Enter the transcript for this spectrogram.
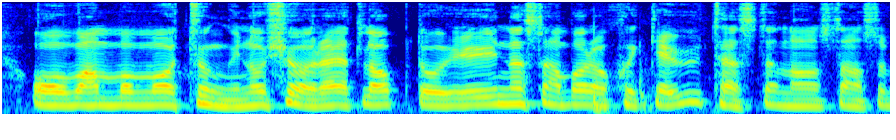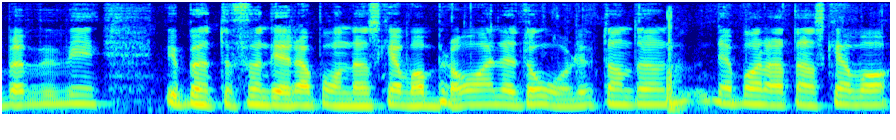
och man var tvungen att köra ett lopp då är det nästan bara att skicka ut hästen någonstans. Så behöver vi, vi behöver inte fundera på om den ska vara bra eller dålig utan det är bara att den ska vara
